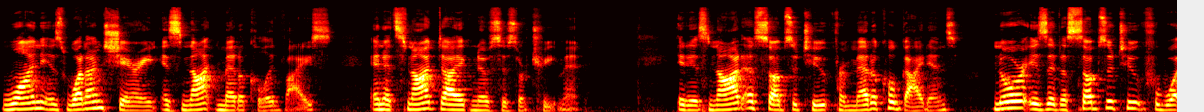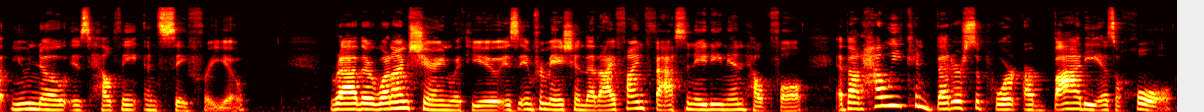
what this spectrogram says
One is what I'm sharing is not medical advice and it's not diagnosis or treatment. It is not a substitute for medical guidance, nor is it a substitute for what you know is healthy and safe for you. Rather, what I'm sharing with you is information that I find fascinating and helpful about how we can better support our body as a whole,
